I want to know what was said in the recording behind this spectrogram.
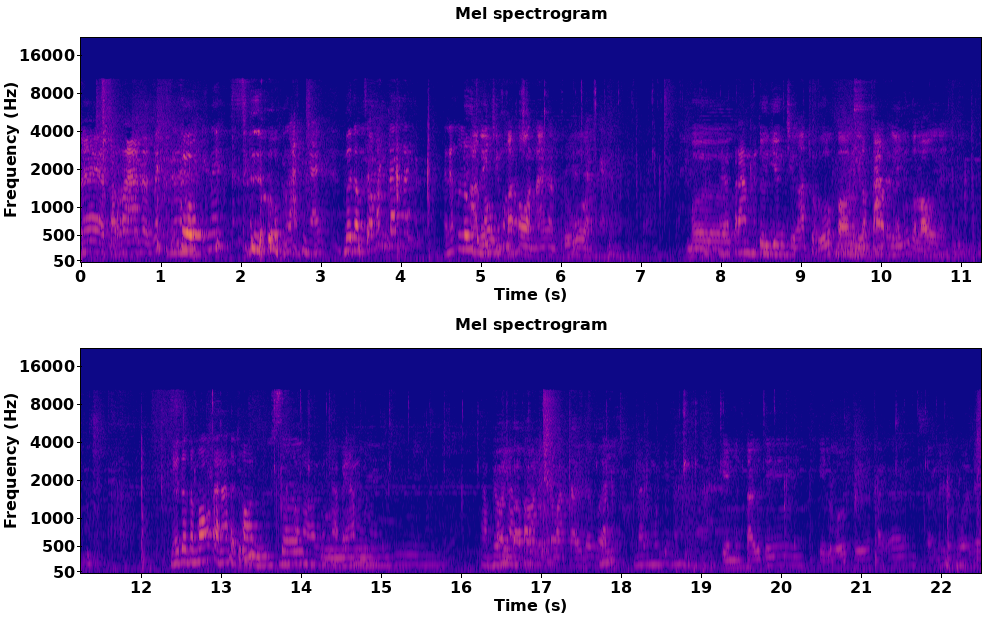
ណែតារាណនេះគោកនេះលូថ្ងៃថ្ងៃមើលតាមសោះបាច់ដឹងហ្នឹងអាហ្នឹងលូអាដំបូនេះងជើងបាត់អនណែដល់ព្រោះមើលទើយើងជើងអត់ព្រោះក៏យើងតាមឃើញក៏លោដែរយកទៅតំងតែណាទៅថតថតឲ្យថា5តាមយយកល់ញ៉ាំបើតបងនេះរត់ទៅទៅនឹវិញងនឹងមួយទៀតហ្នឹងគេមិនទៅទេគេរវល់គេបែកអើយ ក៏មិនរវល់ទេ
